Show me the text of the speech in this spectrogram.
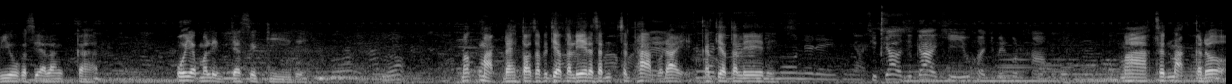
วิวก็เสียอลังการโอ้ยอยากมาเล่นเจ็ตสกีดิเนาะ มักหมักได้ตอนจะไปเที่ยวทะเลนะฉันฉันพลาดมาได้การเที่ยวทะเลนี่ชิก้าชิก้าขี่อยู่ข่อยจะเป็นคนขับมากฉันหมักกระโดด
